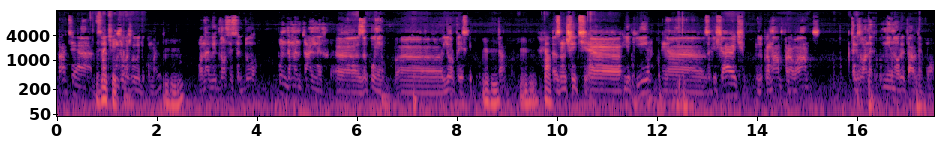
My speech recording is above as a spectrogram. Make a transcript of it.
хартія це Значить. дуже важливий документ. Угу. Вона відноситься до фундаментальних е, законів е, європейських, Угу. Так. Угу. Так. значить, е, які е, захищають зокрема права так званих міноритарних мов.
